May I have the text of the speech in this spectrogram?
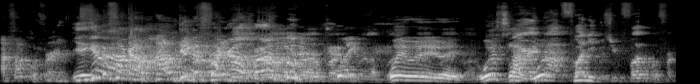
I fuck with friends. Yeah, get the fuck out. Get the fuck out, bro. Wait, wait, wait. What's like Martin what? not funny, but you fuck with her.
